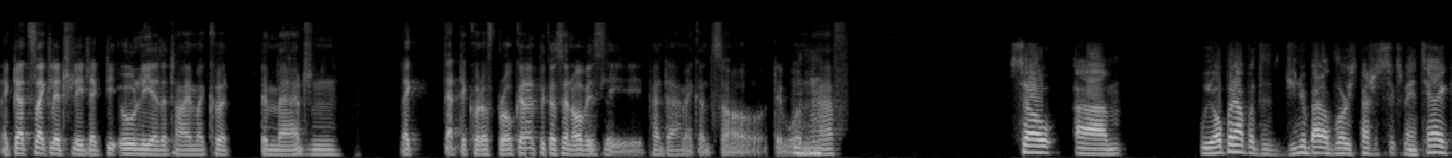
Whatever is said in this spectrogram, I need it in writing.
Like that's like literally like the only other time I could imagine like that they could have broken it because then obviously pandemic and so they wouldn't Mhm. have. So um we open up with the Junior Battle Glory special six man tag.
